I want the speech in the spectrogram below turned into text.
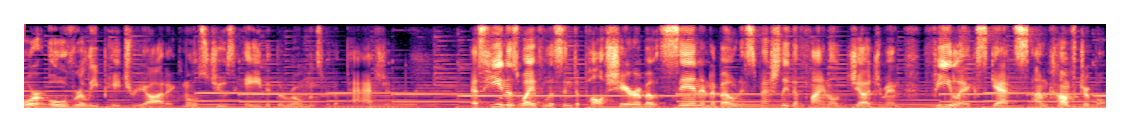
or overly patriotic. Most Jews hated the Romans with a passion. As he and his wife listen to Paul share about sin and about especially the final judgment, Felix gets uncomfortable.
